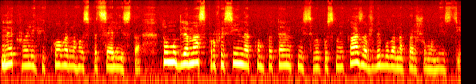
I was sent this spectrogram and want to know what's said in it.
некваліфікованого спеціаліста. Тому для нас професійна компетентність випускника завжди була на першому місці.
